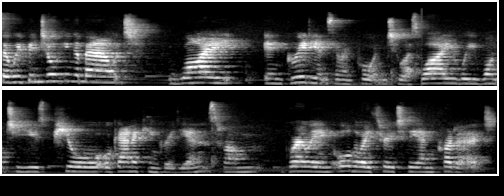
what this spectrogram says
So we've been talking about why ingredients are important to us, why we want to use pure organic ingredients from growing all the way through to the end product.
